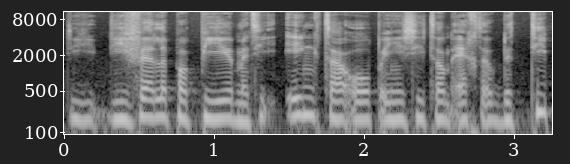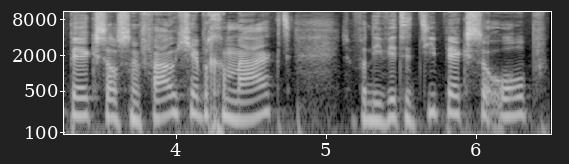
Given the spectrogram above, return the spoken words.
die, die vellen papier met die inkt daarop. En je ziet dan echt ook de typex als ze een foutje hebben gemaakt. Zo van die witte typex erop.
